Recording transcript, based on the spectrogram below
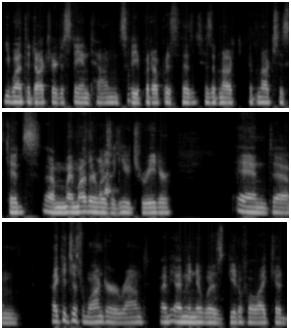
you want the doctor to stay in town, so you put up with his, his obnoxious kids. Um, my mother was yeah. a huge reader, and um, I could just wander around. I, I mean, it was beautiful. I could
